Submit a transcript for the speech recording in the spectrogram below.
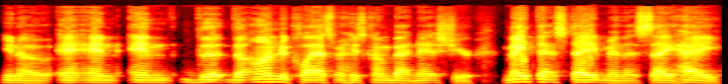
You know, and and, and the the underclassman who's coming back next year, make that statement that say, "Hey,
